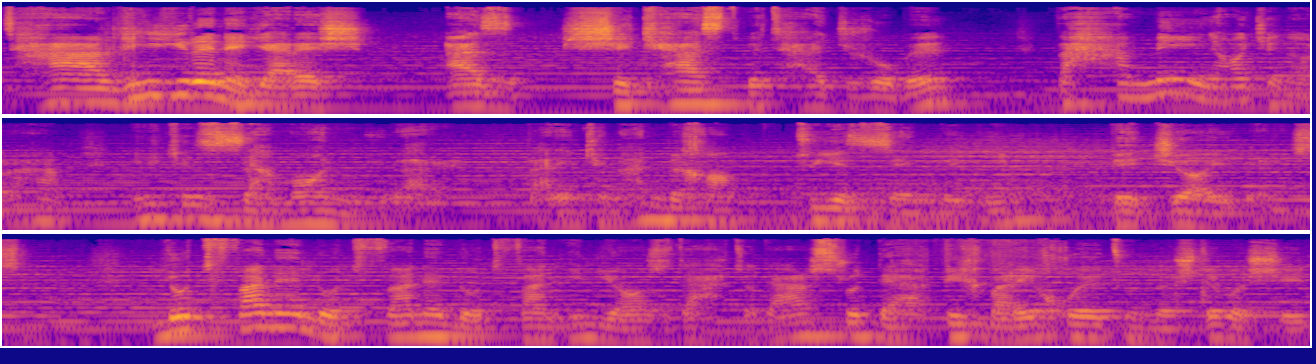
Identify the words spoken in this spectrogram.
تغییر نگرش از شکست به تجربه و همه اینها کنار هم اینی که زمان می‌بره برای اینکه من بخوام توی زندگی به جایی برسم. لطفا لطفا لطفا این یازده تا درس رو دقیق برای خودتون داشته باشید.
